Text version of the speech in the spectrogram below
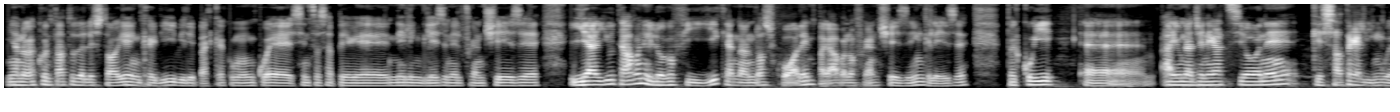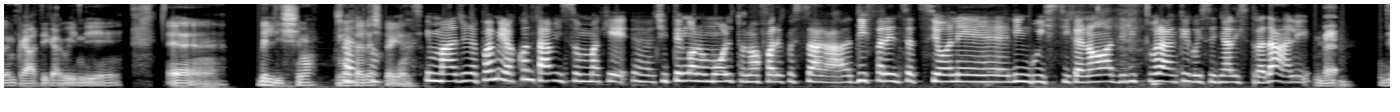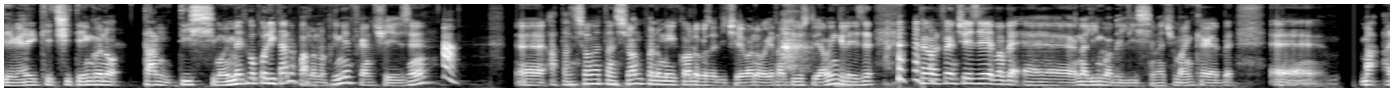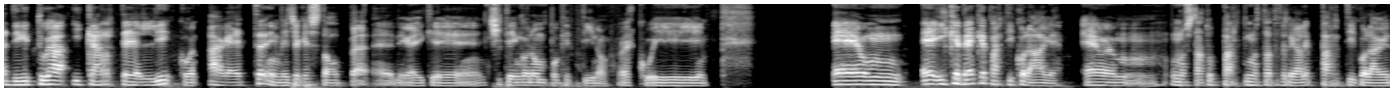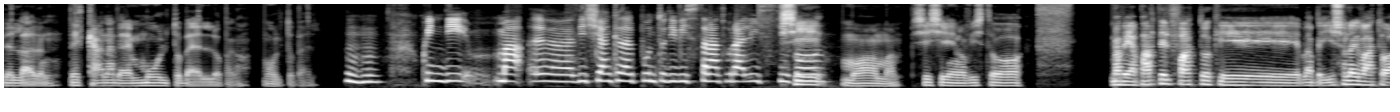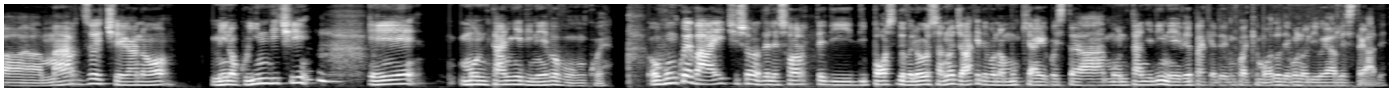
mi hanno raccontato delle storie incredibili perché comunque senza sapere né l'inglese né il francese gli aiutavano i loro figli che andando a scuola imparavano francese e inglese, per cui eh, hai una generazione che sa tre lingue in pratica, quindi eh, bellissimo, una Certo. bella esperienza. Immagino, e poi mi raccontavi insomma che eh, ci tengono molto no, a fare questa differenziazione linguistica, no? addirittura anche con i segnali stradali. Beh, direi che ci tengono tantissimo. In metropolitana parlano prima in francese. Ah. Eh, attenzione, attenzione, poi non mi ricordo cosa dicevano perché tanto io studiavo inglese, però il francese, vabbè, è una lingua bellissima, ci mancherebbe. Eh, ma addirittura i cartelli con arrête invece che stop, eh, direi che ci tengono un pochettino, per cui è un- è- il Quebec è particolare, è um, uno, stato par- uno stato federale particolare della- del Canada, è molto bello però, molto bello. Mhm. Quindi, ma eh, dici anche dal punto di vista naturalistico? Sì, mamma, sì sì, ho visto... Vabbè, a parte il fatto che, vabbè, io sono arrivato a marzo e c'erano meno 15 e montagne di neve ovunque. Ovunque vai ci sono delle sorte di, di posti dove loro sanno già che devono ammucchiare questa montagna di neve perché in qualche modo devono liberare le strade.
